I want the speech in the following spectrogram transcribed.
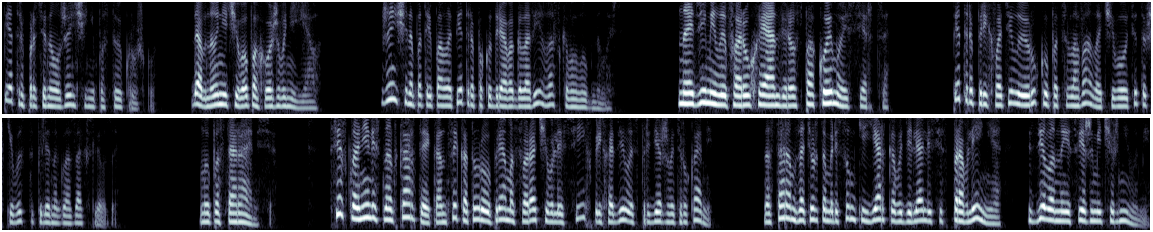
Петр протянул женщине пустую кружку. «Давно ничего похожего не ел». Женщина потрепала Петра по кудрявой голове и ласково улыбнулась. Найди, милый Фарух и Анвера, успокой мое сердце. Петра перехватила ее руку и поцеловала, чего у тетушки выступили на глазах слезы. Мы постараемся. Все склонились над картой, концы которой упрямо сворачивались, и их приходилось придерживать руками. На старом затертом рисунке ярко выделялись исправления, сделанные свежими чернилами.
